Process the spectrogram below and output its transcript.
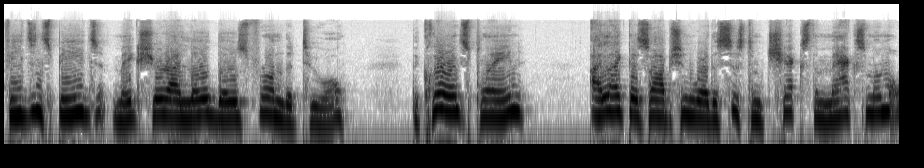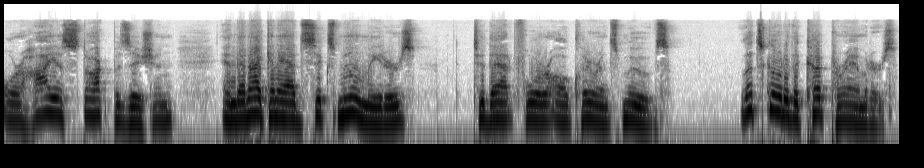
Feeds and speeds, make sure I load those from the tool. The clearance plane, I like this option where the system checks the maximum or highest stock position and then I can add 6 millimeters to that for all clearance moves. Let's go to the cut parameters.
